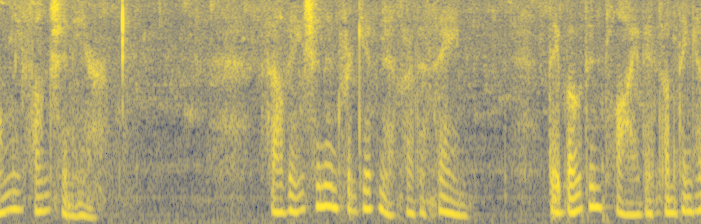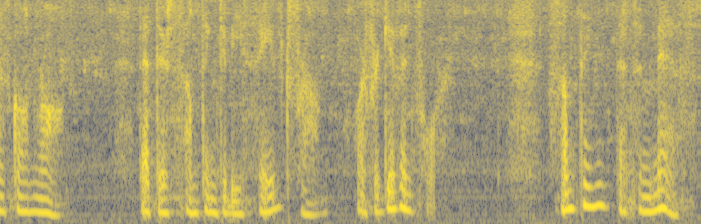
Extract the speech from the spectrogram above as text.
only function here. Salvation and forgiveness are the same. They both imply that something has gone wrong, that there's something to be saved from or forgiven for, something that's amiss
